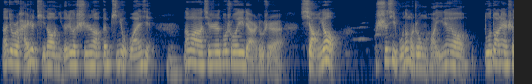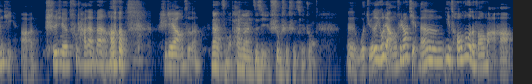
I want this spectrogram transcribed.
那就是还是提到你的这个湿呢跟脾有关系。嗯。那么其实多说一点，就是想要湿气不那么重的话，一定要多锻炼身体啊，吃一些粗茶淡饭哈，是这样子的。那怎么判断自己是不是湿气重？呃，我觉得有两个非常简单易操作的方法哈，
